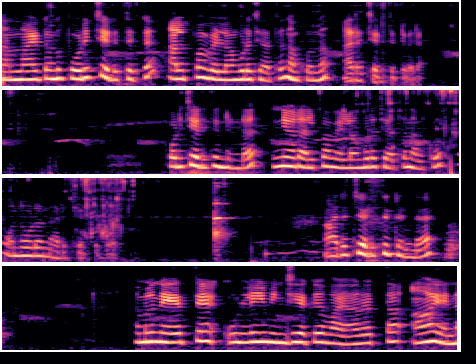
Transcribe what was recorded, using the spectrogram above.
നന്നായിട്ടൊന്ന് പൊടിച്ചെടുത്തിട്ട് അല്പം വെള്ളം കൂടെ ചേർത്ത് നമുക്കൊന്ന് അരച്ചെടുത്തിട്ട് വരാം. പൊടിച്ചെടുത്തിട്ടുണ്ട്. ഇനി ഒരല്പം വെള്ളവും കൂടെ ചേർത്ത് നമുക്ക് ഒന്നുകൂടെ ഒന്ന് അരച്ചെടുത്തിട്ട് വരാം. അരച്ചെടുത്തിട്ടുണ്ട്. നമ്മൾ നേരത്തെ ഉള്ളിയും ഇഞ്ചിയൊക്കെ വറുത്ത ആ എണ്ണ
